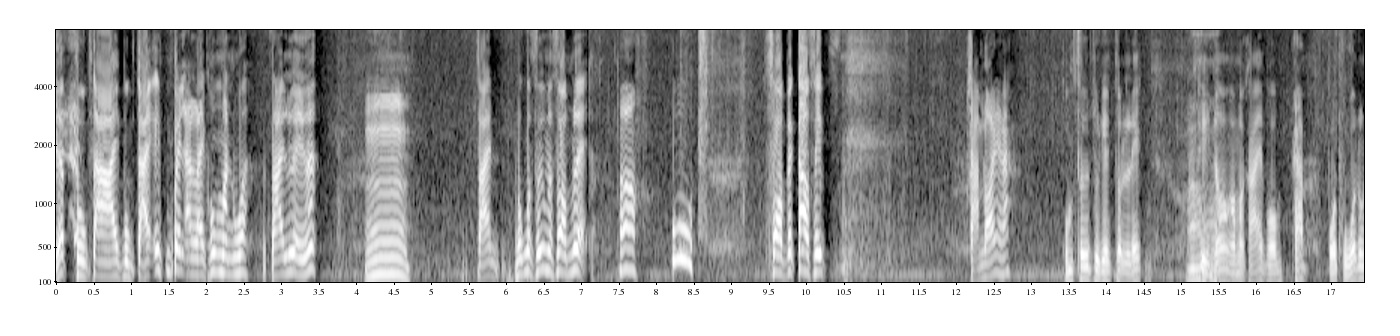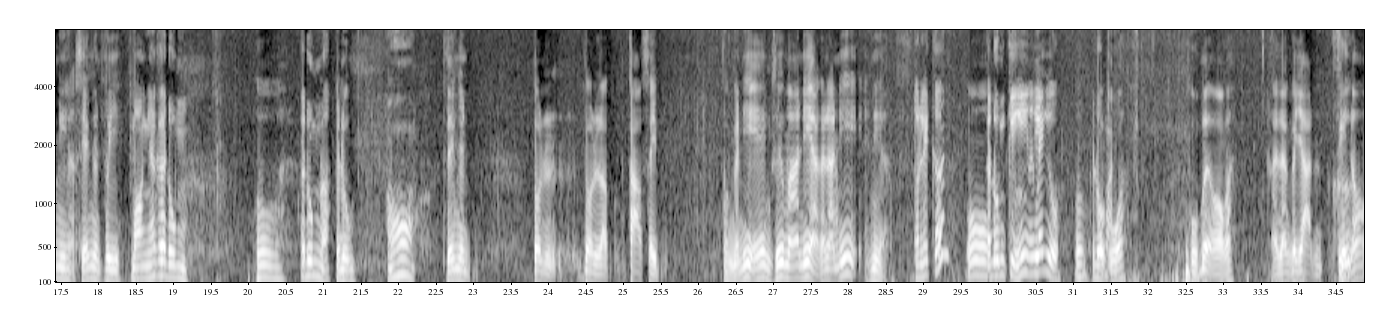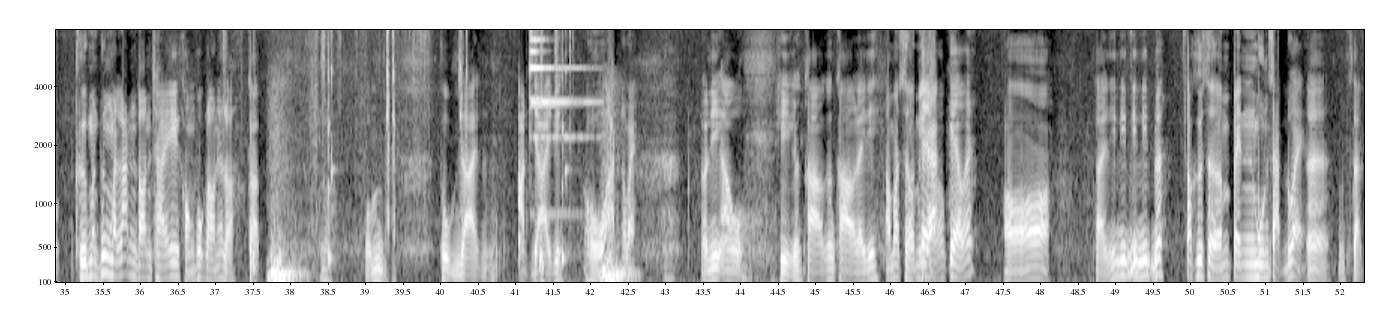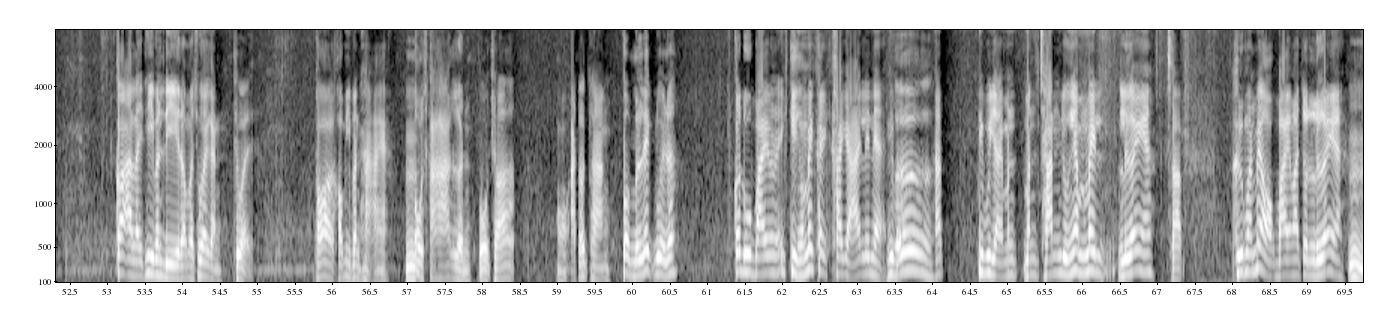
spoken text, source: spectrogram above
แล้วปลูกตายปลูกตายเอ้ยเป็นอะไรของมันวะตายเรื่อยนะอืมตายผมก็ซื้อมาซ่อมเรื่อยอ๋ออู้ซ่อมไปเก้าสิบสามร้อยเนี่ยนะ ผมซื้อทุเรียนต้นเล็กพี่น้องเอามาขายให้ผมครับปวดหัวตรงนี้ฮะเสียเงินฟรีมองอย่างนี้ก็กระดุมโอ้ยกระดุมเหรอกระดุมโอ้เสียเงินต้นต้นละเก้าสิบต้นกันนี้เองซื้อมาเนี่ยขนาดนี้เนี่ยตัวเล็กเกินโอ้กระดุมกิ่งเล็กๆอยู่โอ้กระดุปวมดอะหัวผูกไม่ออกอะอันนั้นก็ญาติคือพี่น้องคือมันเพิ่งมาลั่นตอนใช้ของพวกเราเนี่ยเหรอครับ ผมทุ่มยายอัดยายดิโอ้โหอัดเข้าไป ตอนนี้เอาขี่ข้างคาวข้างคาวอะไรดิเอามาเสริมอีกแก้แล้ววเอาแก้วไหมอ๋อ ใส่นิดนิดนิดนิดนะก็คือเสริมเป็นมูลสัตว์ด้วย อ่าสัตว์ก็อะไรที่มันดีเรามาช่วยกัน ช่วย เพราะว่าเขามีปัญหาไงอืม โตช้าเกินโอ้ช้าอ๋ออัดทุกทาง ต้นมันเล็กด้วยนะก็ดูใบไอ้กิ่งมันไม่ขยขยายเลยเนี่ยพี่บอเอกอครับ พี่ผู้ใหญ่มันมันชันอยู่เงี้ยมันไม่เลื้อยไงครับ คือมันไม่ออกใบมาจนเลื้อยไงอืม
